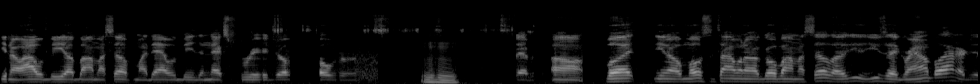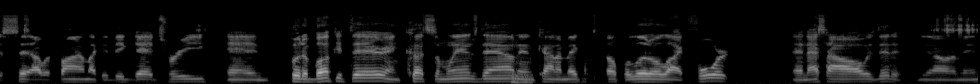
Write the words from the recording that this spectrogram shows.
you know, I would be up by myself. My dad would be the next ridge o- over, Mm-hmm. Whatever. Um, but you know, most of the time when I would go by myself, I would use a ground blind or just sit. I would find like a big dead tree and put a bucket there and cut some limbs down Mhm. and kind of make myself a little like fort. And that's how I always did it. You know what I mean?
